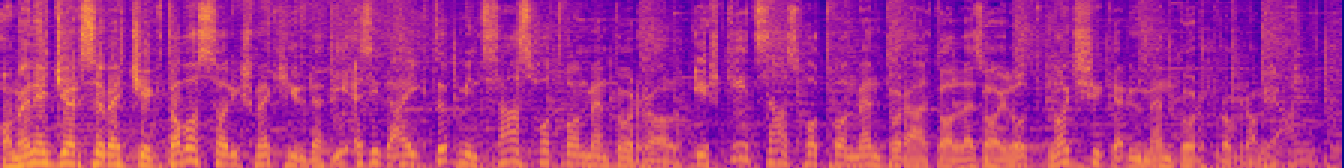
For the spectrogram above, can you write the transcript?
A Menedzser Szövetség tavasszal is meghirdeti ezidáig több mint 160 mentorral és 260 mentor által lezajlott nagy sikerű mentor programját.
